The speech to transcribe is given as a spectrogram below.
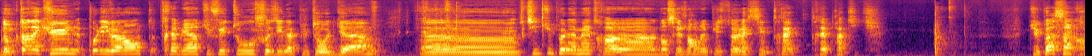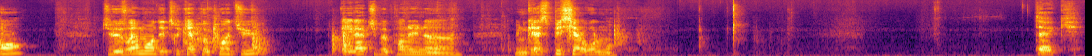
Donc t'en as qu'une, polyvalente, très bien, tu fais tout, choisis-la plutôt haut de gamme. Si tu peux la mettre dans ces genres de pistolets, c'est très très pratique. Tu passes un cran, tu veux vraiment des trucs un peu pointus, et là tu peux prendre une, euh, une graisse spéciale roulement. Tac.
